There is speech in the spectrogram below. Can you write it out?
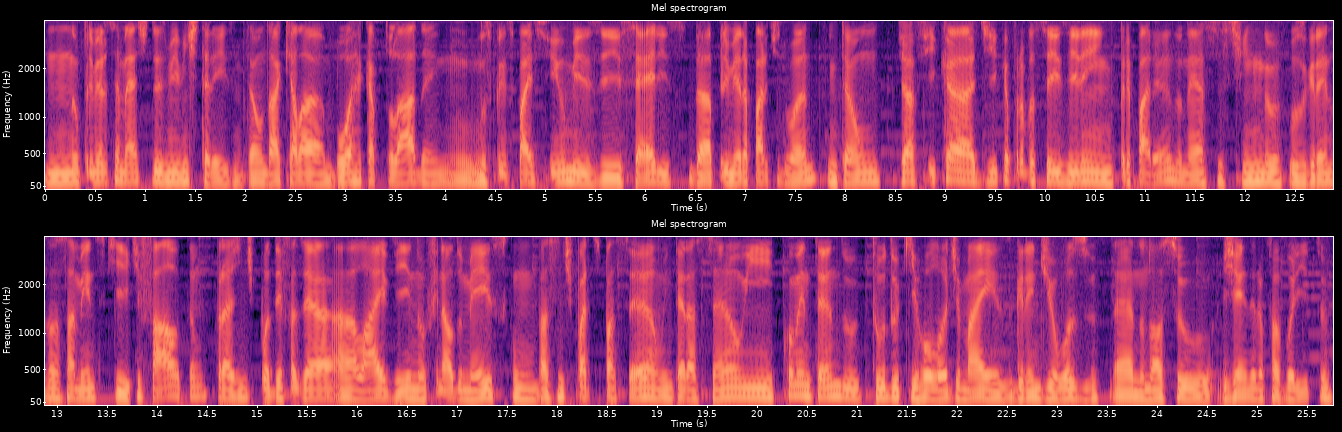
no primeiro semestre de 2023. Então dá aquela boa recapitulada em, nos principais filmes e séries da primeira parte do ano. Então já fica a dica para vocês irem preparando, né, assistindo os grandes lançamentos que, que faltam para a gente poder fazer a live no final do mês com bastante participação, interação e comentando tudo que rolou de mais grandioso né, no nosso gênero favorito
